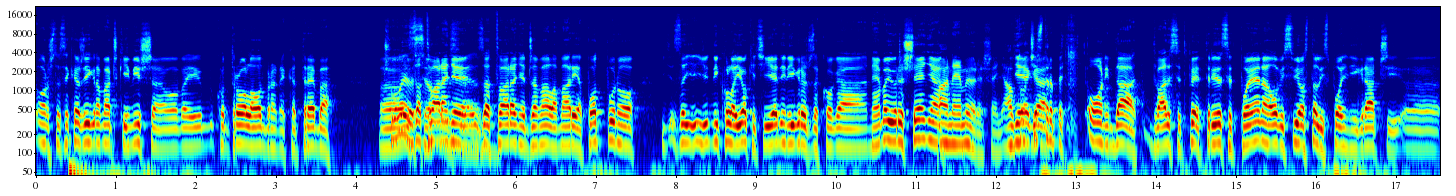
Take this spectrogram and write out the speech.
ono što se kaže igra mačke i miša, ovaj, kontrola odbrane kad treba, uh, Čuvaju se zatvaranje, oni za- zatvaranje Džamala Marija potpuno, za Nikola Jokić je jedini igrač za koga nemaju rešenja. Pa nemaju rešenja, ali to će strpeti. On im da 25-30 poena, ovi svi ostali spoljni igrači uh,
